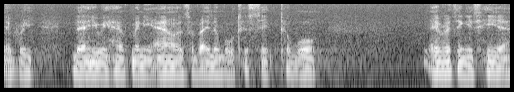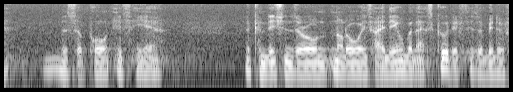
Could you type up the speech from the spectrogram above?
Every day we have many hours available to sit, to walk. Everything is here. The support is here. The conditions are all not always ideal, but that's good. If there's a bit of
